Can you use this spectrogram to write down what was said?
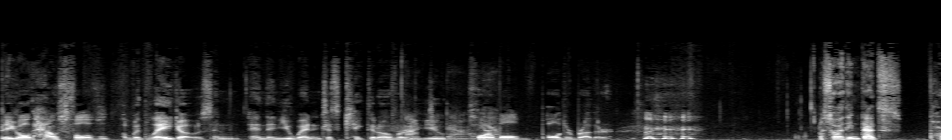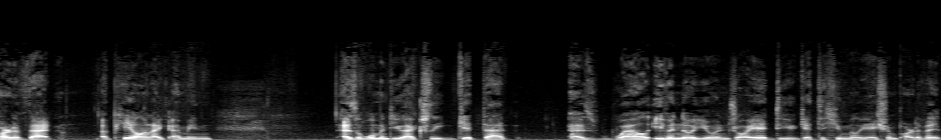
big old house full of with legos and and then you went and just kicked it over Knocked it you yeah. horrible older brother so i think that's part of that appeal and i i mean as a woman do you actually get that as well even though you enjoy it do you get the humiliation part of it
